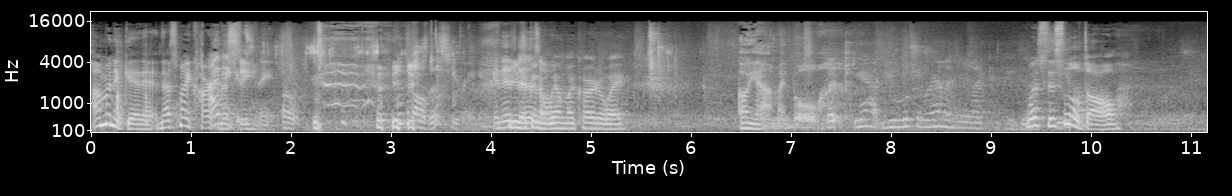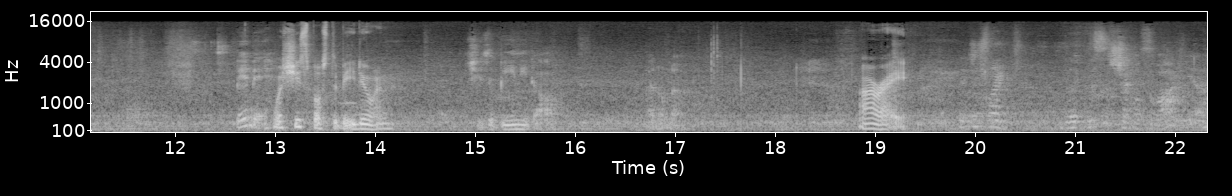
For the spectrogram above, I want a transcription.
I'm going to get it. And that's my cart, I think Misty. it's neat. Oh, at all this uranium. And it You're just going to wheel my cart away. Oh, yeah, my bowl. But yeah, you look around and you're like, okay, What's this little it? doll? Baby. What's she supposed to be doing? She's a beanie doll. I don't know. All right. It's just like, like this is Czechoslovakia.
